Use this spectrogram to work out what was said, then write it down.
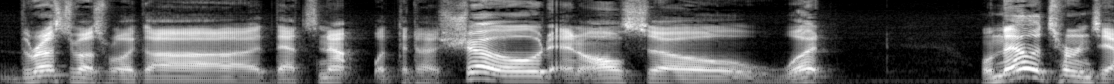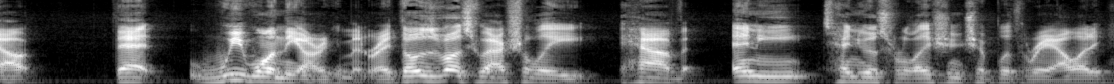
the rest of us were like, uh, that's not what the test showed. And also, what? Well, now it turns out that we won the argument, right? Those of us who actually have any tenuous relationship with reality,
